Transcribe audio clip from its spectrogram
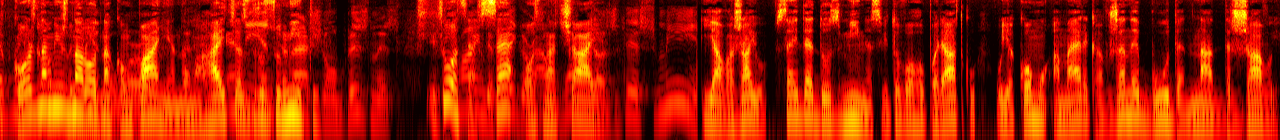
І кожна міжнародна компанія намагається зрозуміти, що це все означає. Я вважаю, все йде до зміни світового порядку, у якому Америка вже не буде над державою.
